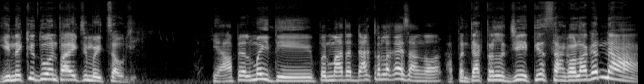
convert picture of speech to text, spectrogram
ही नक्की दोन पायाची म्हैस चावली. हे आपल्याला माहिती आहे पण मग आता डॉक्टरला काय सांगावं? आपण डॉक्टरला जे तेच सांगावं लागेल ना.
